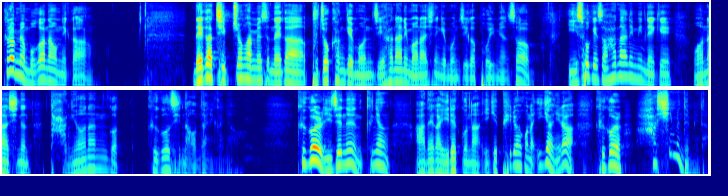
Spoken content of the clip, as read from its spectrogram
그러면 뭐가 나옵니까? 내가 집중하면서 내가 부족한 게 뭔지 하나님 원하시는 게 뭔지가 보이면서 이 속에서 하나님이 내게 원하시는 당연한 것 그것이 나온다니까요. 그걸 이제는 그냥 아 내가 이랬구나 이게 필요하구나 이게 아니라 그걸 하시면 됩니다.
